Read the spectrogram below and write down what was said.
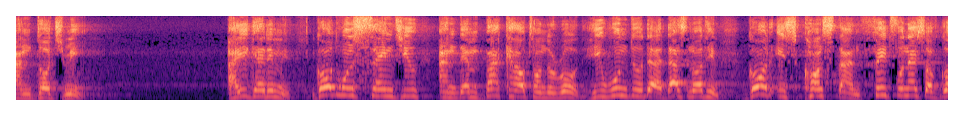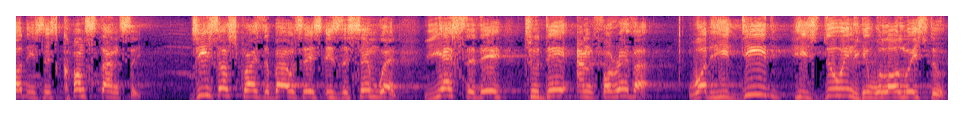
and dodge me. Are you getting me? God won't send you and then back out on the road. He won't do that. That's not Him. God is constant. Faithfulness of God is His constancy. Jesus Christ, the Bible says, is the same way yesterday, today, and forever. What He did, He's doing, He will always do.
